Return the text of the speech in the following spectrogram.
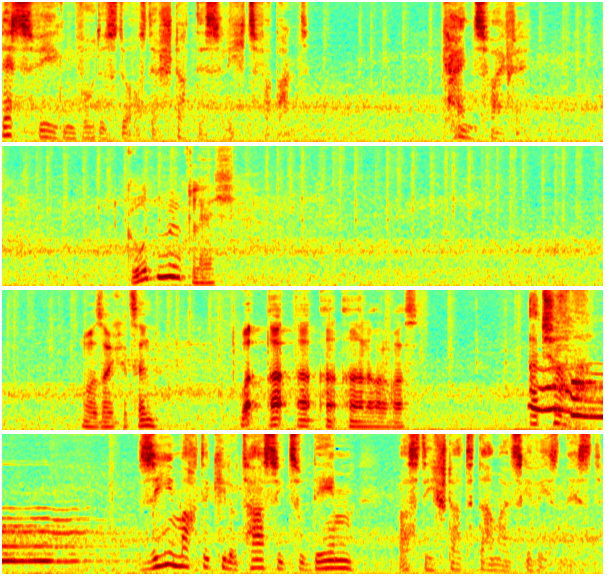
Deswegen wurdest du aus der Stadt des Lichts verbannt. Kein Zweifel. Gut möglich. Wo soll ich jetzt hin? Ah, ah, ah, ah, da war doch was. Achara. Sie machte Kilotasi zu dem, was die Stadt damals gewesen ist.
